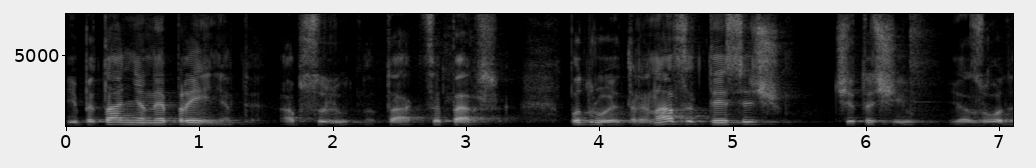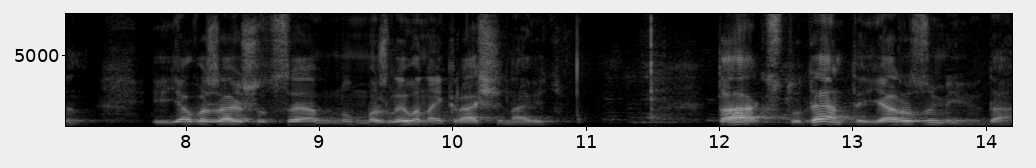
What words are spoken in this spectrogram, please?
І питання не прийняте. Абсолютно. Так, це перше. По-друге, 13 тисяч читачів. Я згоден. І я вважаю, що це ну, можливо найкраще навіть. Так, студенти, я розумію, да.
